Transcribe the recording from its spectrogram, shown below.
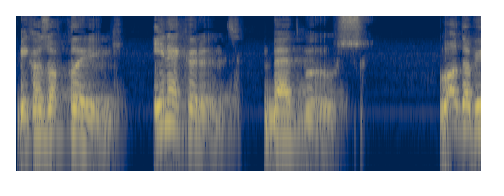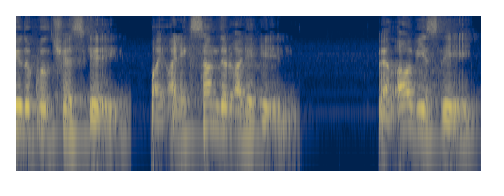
because of playing inaccurate, bad moves. What a beautiful chess game by Alexander Alekhine. Well, obviously,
